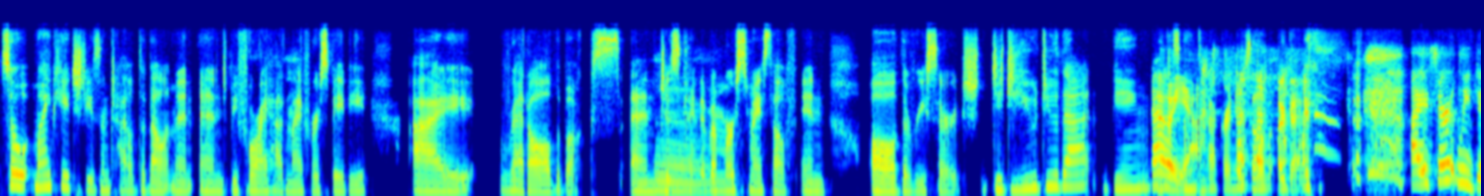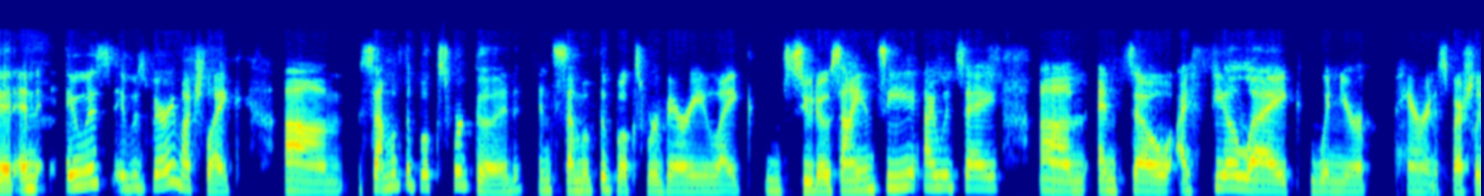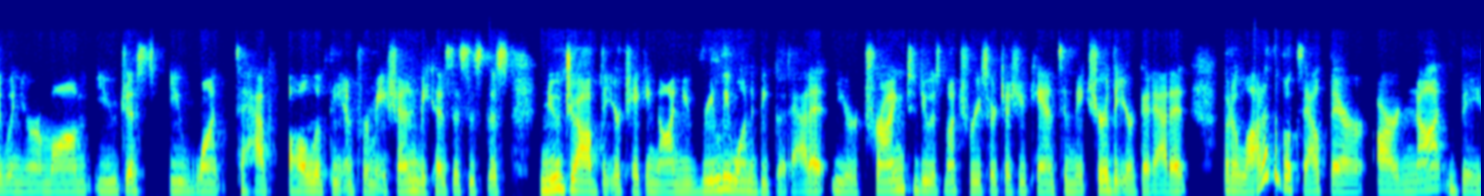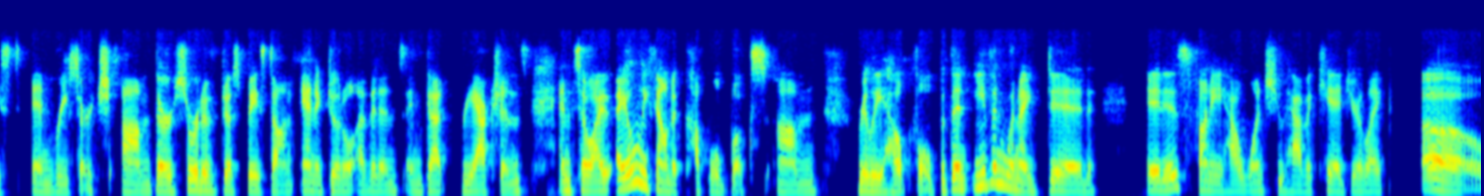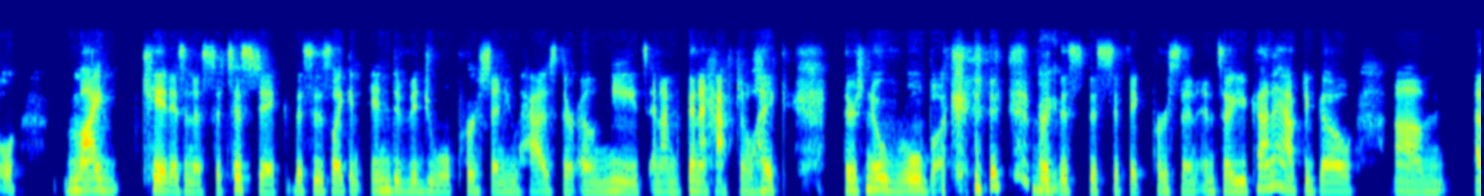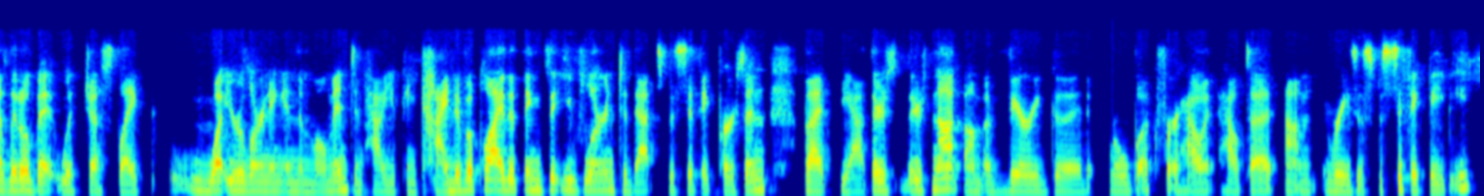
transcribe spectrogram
So my phd is in child development and before i had my first baby i read all the books and just kind of mm. immersed myself in all the research. Did you do that being oh yeah background yourself? Okay. I certainly did. And it was it was very much like um, some of the books were good and some of the books were very like pseudosciency, I would say. Um, and so I feel like when you're parent especially when you're a mom you just you want to have all of the information because this is this new job that you're taking on. You really want to be good at it. You're trying to do as much research as you can to make sure that you're good at it. But a lot of the books out there are not based in research. Um, they're sort of just based on anecdotal evidence and gut reactions. And so i, I only found a couple books um, really helpful. But then even when i did it is funny how once you have a kid, you're like, oh, my kid isn't a statistic. This is like an individual person who has their own needs. And I'm going to have to like, there's no rule book for right. this specific person. And so you kind of have to go um, a little bit with just like what you're learning in the moment and how you can kind of apply the things that you've learned to that specific person. But yeah there's there's not um, a very good rule book for how how to um, raise a specific baby.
